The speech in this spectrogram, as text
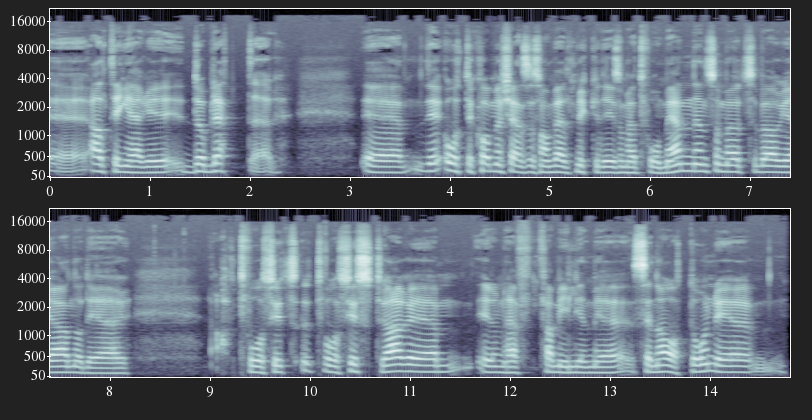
Eh, allting är i dubbletter. Eh, det återkommer känns det som väldigt mycket. Det är de här två männen som möts i början. Och det är ja, två, sys- två systrar eh, i den här familjen med senatorn. Det är mm,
